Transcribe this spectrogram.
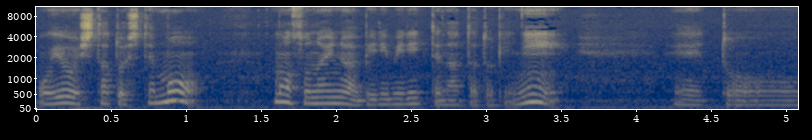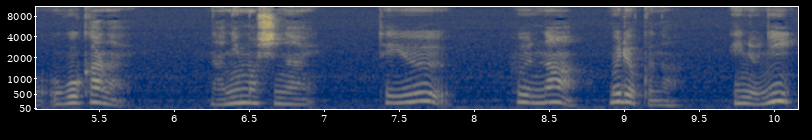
を用意したとしてももうその犬はビリビリってなった時に、えー、と動かない何もしないっていう風な無力な犬に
